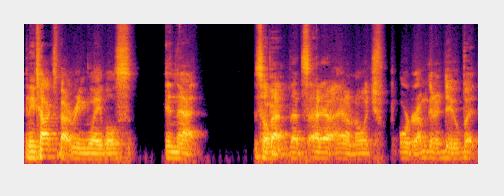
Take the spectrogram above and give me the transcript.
And he talks about reading labels in that. So that that's, I don't, I don't know which order I'm going to do, but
